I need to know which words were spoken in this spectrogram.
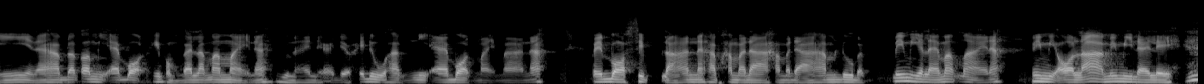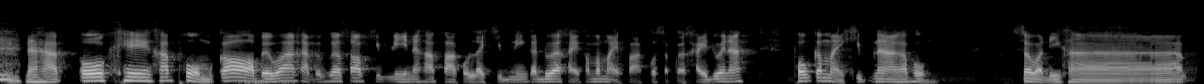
นี้นะครับ แล้วก็มีแอร์บอร์ดที่ผมได้รับมาใหม่นะ อยู่ไหนเดี๋ยวเดี๋ยวให้ดูครับมีแอร์บอร์ดใหม่มานะ เป็นบอร์ดสิบล้านนะครับ ธรรมดาธรรมดาครับมันดูแบบไม่มีอะไรมากมายนะไม่มีออร่าไม่มีอะไรเลยนะครับ โอเคครับผมก็ไปว่าค่ะเพื่อนๆชอบคลิปนี้นะครับ ฝากกดไลค์คลิปนี้กันด้วยใครเข้ามาใหม่ฝากกด subscribe ด้วยนะ พบกันใหม่คลิปหน้าครับผม สวัสดีครับ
